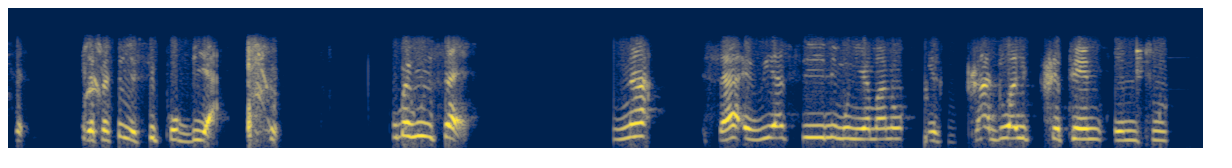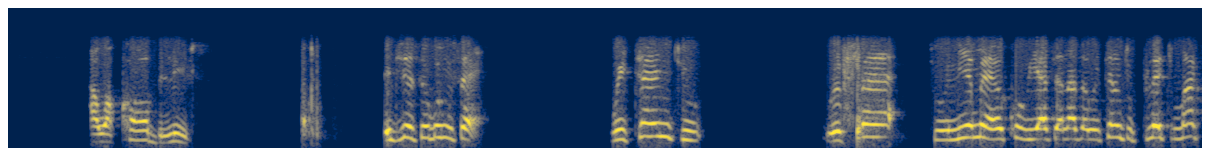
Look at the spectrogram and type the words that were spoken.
yɛpɛ sɛ yɛsi po bi a wobɛhu sɛ na saa ewiase ne mu nneɛma no is gradually creeping into our core beliefs nti sɛ wobɛhu we tend to refer to nneɛma a ɛkɔ wiase anaasɛ we tend to place much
